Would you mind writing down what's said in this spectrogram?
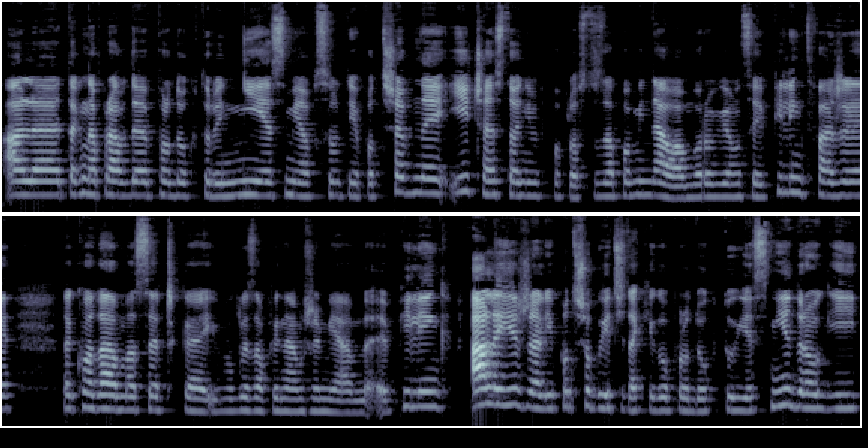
ale tak naprawdę produkt, który nie jest mi absolutnie potrzebny i często o nim po prostu zapominałam, bo robiłam sobie peeling twarzy, nakładałam maseczkę i w ogóle zapominałam, że miałam e, peeling. Ale jeżeli potrzebujecie takiego produktu, jest niedrogi,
